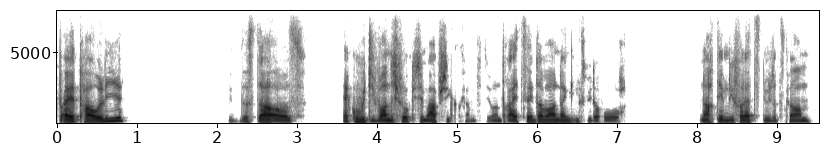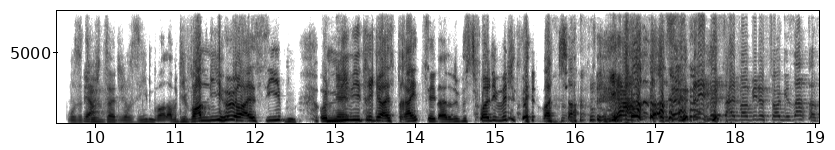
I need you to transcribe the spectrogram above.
bei Pauli sieht das da aus. Ja gut, die waren nicht wirklich im Abstiegskampf. Die waren 13. Mal und dann ging es wieder hoch. Nachdem die Verletzten wieder kamen. Wo sie Ja. zwischenzeitlich auf 7 waren. Aber die waren nie höher als 7 und Nee. nie niedriger als 13, Alter. Du bist voll die Mittelfeldmannschaft. Ja, das Problem ist einfach, wie du schon gesagt hast.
